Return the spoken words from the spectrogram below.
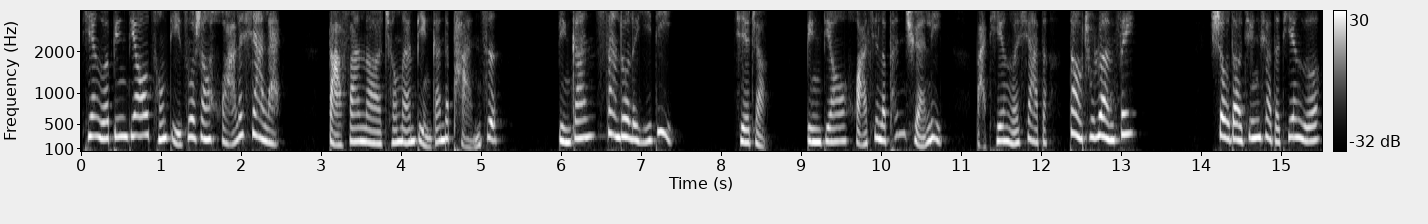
天鹅冰雕从底座上滑了下来，打翻了盛满饼干的盘子，饼干散落了一地。接着，冰雕滑进了喷泉里，把天鹅吓得到处乱飞。”受到惊吓的天鹅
